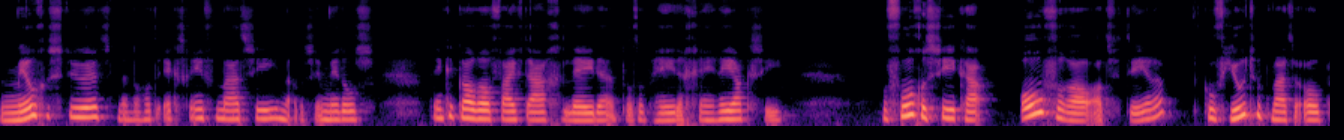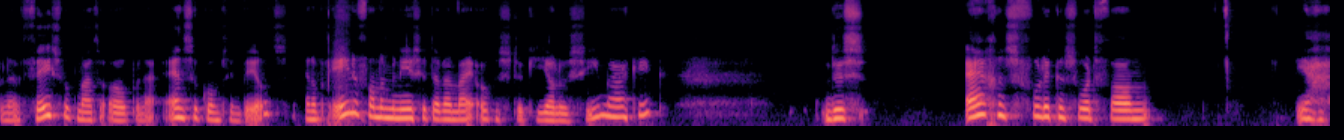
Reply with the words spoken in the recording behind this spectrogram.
een mail gestuurd met nog wat extra informatie. Nou, dat is inmiddels, denk ik al wel vijf dagen geleden, tot op heden geen reactie. Vervolgens zie ik haar overal adverteren. Ik hoef YouTube maar te openen, Facebook maar te openen en ze komt in beeld. En op een of andere manier zit daar bij mij ook een stukje jaloezie, merk ik. Dus ergens voel ik een soort van, ja,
